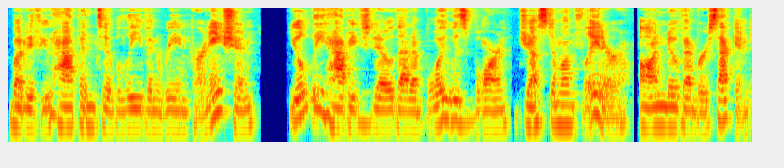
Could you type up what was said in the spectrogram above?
But if you happen to believe in reincarnation, you'll be happy to know that a boy was born just a month later, on November 2nd.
